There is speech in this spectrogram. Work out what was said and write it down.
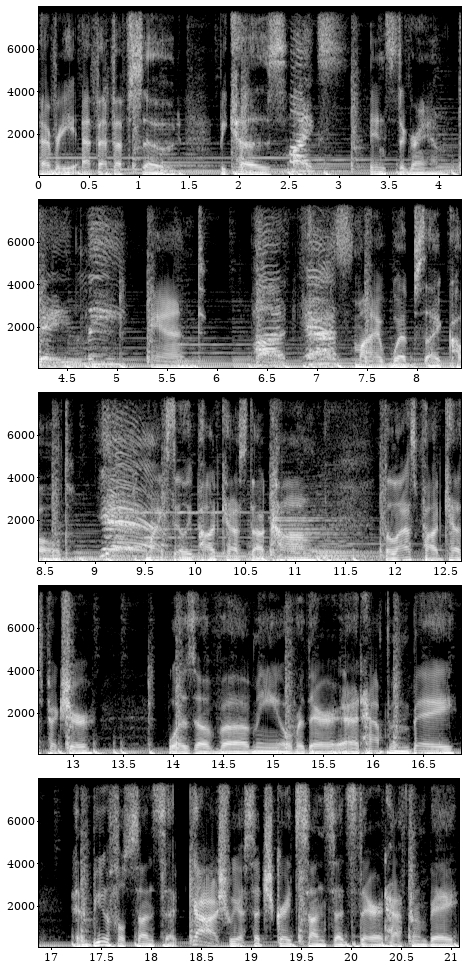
every FF episode because Mike's Instagram Daily and Podcast. my website called Yeah. mikesdailypodcast.com. The last podcast picture was of uh, me over there at Half Moon Bay and a beautiful sunset. Gosh, we have such great sunsets there at Half Moon Bay.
